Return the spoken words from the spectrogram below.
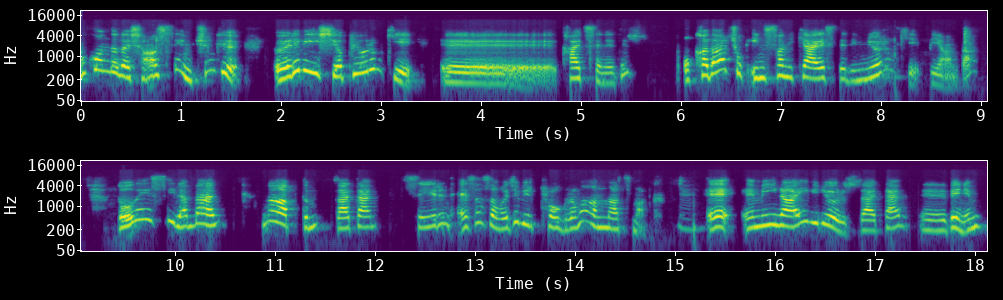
bu konuda da şanslıyım çünkü öyle bir iş yapıyorum ki e, kaç senedir o kadar çok insan hikayesi de dinliyorum ki bir yandan. Dolayısıyla ben ne yaptım? Zaten seyirin esas amacı bir programı anlatmak. Hı. E, Emina'yı biliyoruz zaten e, benim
